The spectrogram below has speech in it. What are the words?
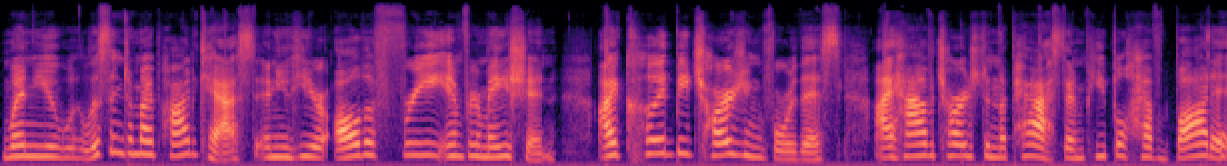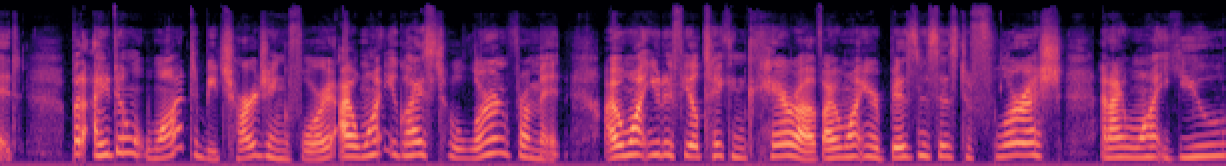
When you listen to my podcast and you hear all the free information, I could be charging for this. I have charged in the past and people have bought it, but I don't want to be charging for it. I want you guys to learn from it. I want you to feel taken care of. I want your businesses to flourish and I want you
